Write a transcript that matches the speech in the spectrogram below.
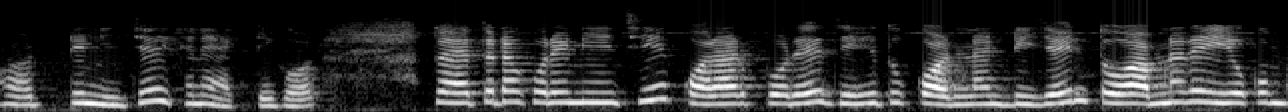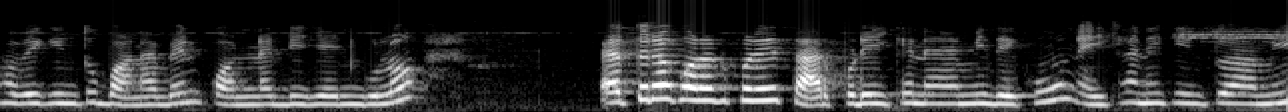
ঘরটি নিচে এখানে একটি ঘর। তো এতটা করে নিয়েছি, করার পরে যেহেতু কর্নার ডিজাইন, তো আপনারা এইরকমভাবে কিন্তু বানাবেন কর্নার ডিজাইনগুলো। এতটা করার পরে তারপরে এইখানে আমি দেখুন, এইখানে কিন্তু আমি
